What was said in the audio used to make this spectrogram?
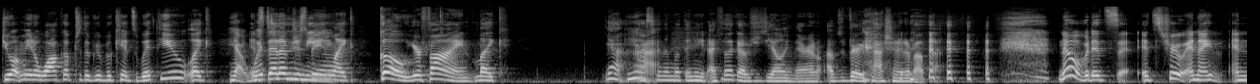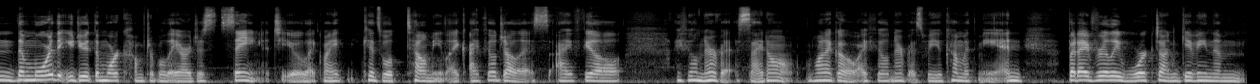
Do you want me to walk up to the group of kids with you? Like, Yeah, Instead of just being like, "Go, you're fine." Like, yeah, Yeah. asking them what they need. I feel like I was just yelling there, and I was very passionate about that. No, but it's it's true, and I and the more that you do it, the more comfortable they are just saying it to you. Like my kids will tell me, like I feel jealous, I feel, I feel nervous, I don't want to go, I feel nervous. Will you come with me? And but I've really worked on giving them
